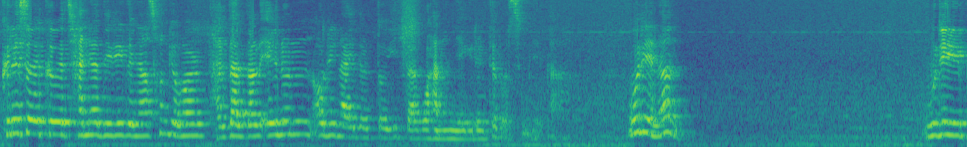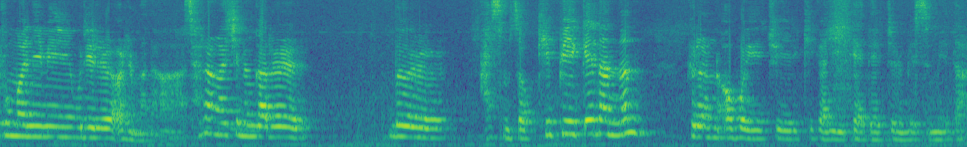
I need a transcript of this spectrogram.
그래서 그 자녀들이 그냥 성경을 달달달 애는 어린아이들도 있다고 하는 얘기를 들었습니다. 우리는 우리 부모님이 우리를 얼마나 사랑하시는가를 늘 가슴 속 깊이 깨닫는 그런 어버이 주일 기간이 돼야 될 줄 믿습니다.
